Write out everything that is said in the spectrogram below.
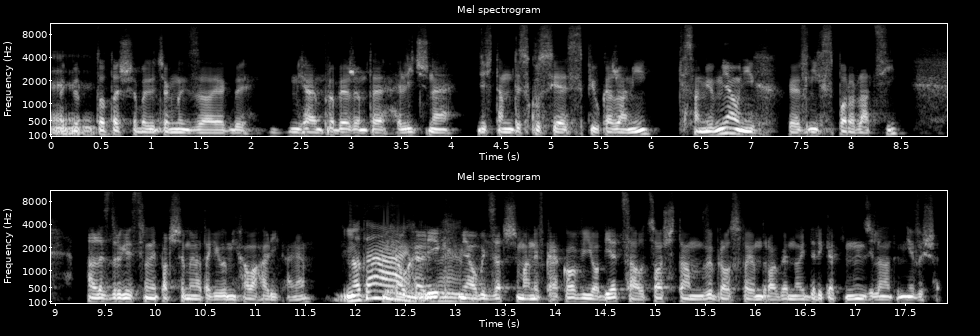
E, to też trzeba ciągnąć za jakby Michałem Probierzem te liczne gdzieś tam dyskusje z piłkarzami. Czasami miał w nich, w nich sporo racji, ale z drugiej strony patrzymy na takiego Michała Halika, nie? No tak. Michał Halik no. miał być zatrzymany w Krakowie, obiecał coś tam, wybrał swoją drogę, no i delikatnie mówiąc, źle na tym nie wyszedł.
